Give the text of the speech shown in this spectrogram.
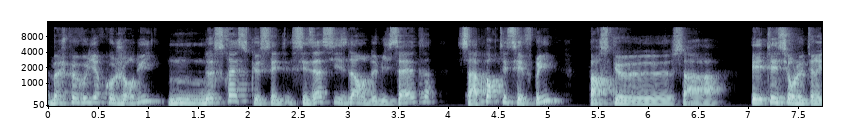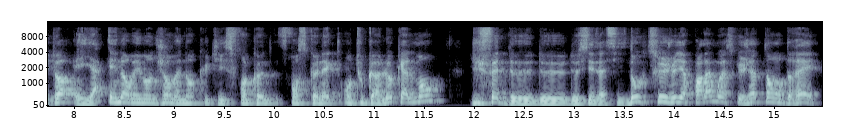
eh ben, je peux vous dire qu'aujourd'hui, ne serait-ce que ces, assises-là en 2016, ça a porté ses fruits parce que ça a été sur le territoire et il y a énormément de gens maintenant qui utilisent France Connect, en tout cas localement, du fait de, ces assises. Donc, ce que je veux dire par là, moi, ce que j'attendrais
